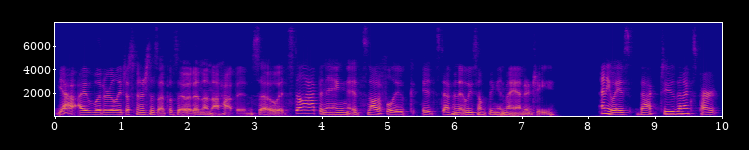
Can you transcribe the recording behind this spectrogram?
yeah, I literally just finished this episode and then that happened. So it's still happening. It's not a fluke. It's definitely something in my energy. Anyways, back to the next part.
